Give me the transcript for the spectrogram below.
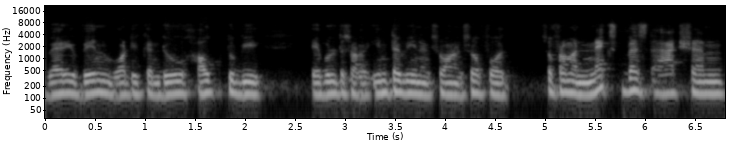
where you've been, what you can do, how to be able to sort of intervene, and so on and so forth. So from a next best action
